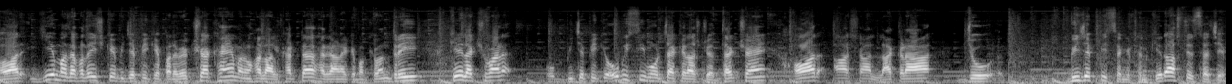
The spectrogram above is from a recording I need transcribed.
और ये मध्य प्रदेश के बीजेपी के पर्यवेक्षक हैं मनोहर लाल खट्टर, हरियाणा के मुख्यमंत्री के लक्ष्मण बीजेपी के ओबीसी मोर्चा के राष्ट्रीय अध्यक्ष हैं और आशा लाकड़ा, जो बीजेपी संगठन के राष्ट्रीय सचिव।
